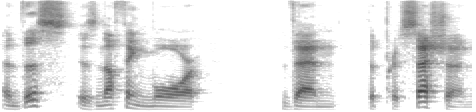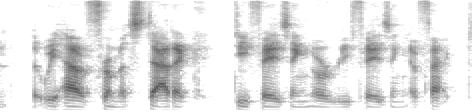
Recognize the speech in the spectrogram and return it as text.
And this is nothing more than the precession that we have from a static dephasing or rephasing effect.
